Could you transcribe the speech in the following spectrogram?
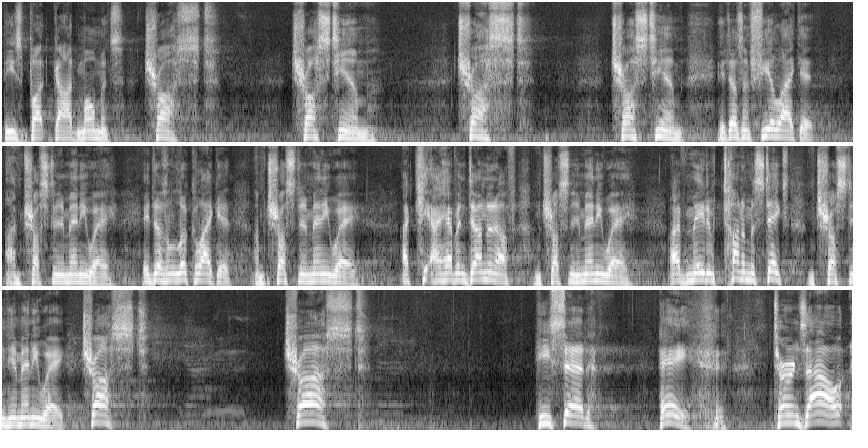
these but God moments. Trust. Trust Him. Trust. Trust Him. It doesn't feel like it. I'm trusting Him anyway. It doesn't look like it. I'm trusting Him anyway. I, I haven't done enough. I'm trusting Him anyway. I've made a ton of mistakes. I'm trusting Him anyway. Trust. Trust. He said, Hey, turns out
